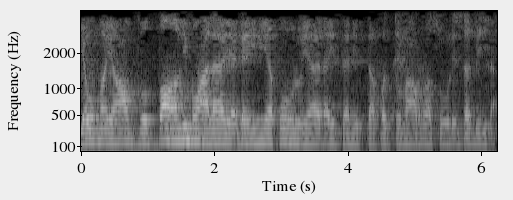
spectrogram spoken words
"Yauma ya'addu adh-dhalimu 'ala yadayhi yaqulu ya laitani ittakhadtu ma'ar rasuli sabila."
